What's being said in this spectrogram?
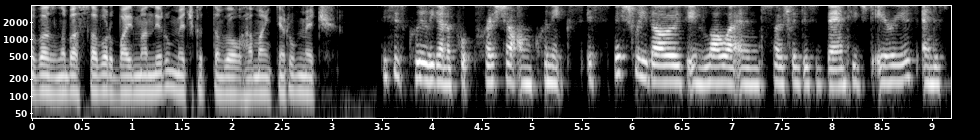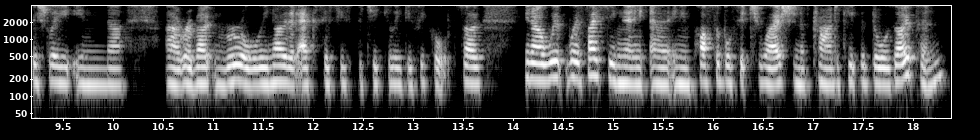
նվազնվաստավոր պայմաններում մեջ գտնվող համայնքներում մեջ This is clearly going to put pressure on clinics, especially those in lower and socially disadvantaged areas, and especially in uh, uh, remote and rural. We know that access is particularly difficult. So, you know, we're, we're facing a, a, an impossible situation of trying to keep the doors open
